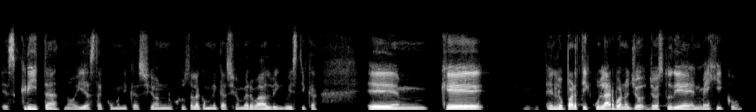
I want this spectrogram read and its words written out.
escrita, ¿no? Y hasta comunicación, justo la comunicación verbal, lingüística, em, que en lo particular, bueno, yo, yo estudié en México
